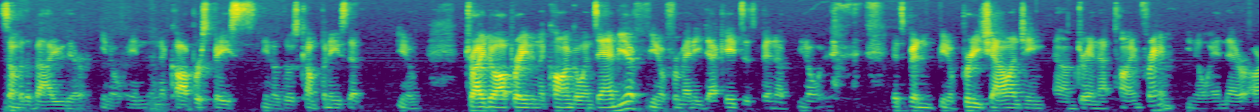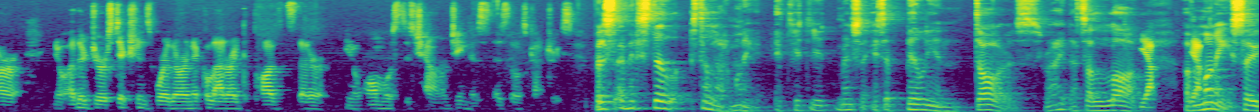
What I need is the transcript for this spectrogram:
some of the value there you know in, in the copper space you know those companies that you know tried to operate in the Congo and Zambia you know for many decades it's been a you know it's been you know pretty challenging um, during that time frame you know and there are you know other jurisdictions where there are nickel laterite deposits that are you know almost as challenging as, as those countries but it's, I mean it's still still a lot of money it, you, you mentioned it, it's a billion dollars right that's a lot yeah. of yeah. money so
